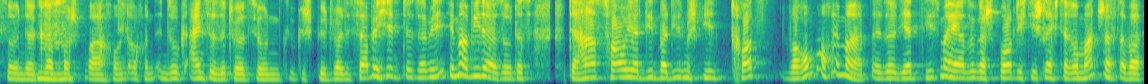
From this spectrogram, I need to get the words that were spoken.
So in der Mhm. Körpersprache und auch in, in so Einzelsituationen gespürt, weil das habe ich, das habe ich immer wieder so, dass der HSV ja die, bei diesem Spiel trotz, warum auch immer, also jetzt diesmal ja sogar sportlich die schlechtere Mannschaft, aber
